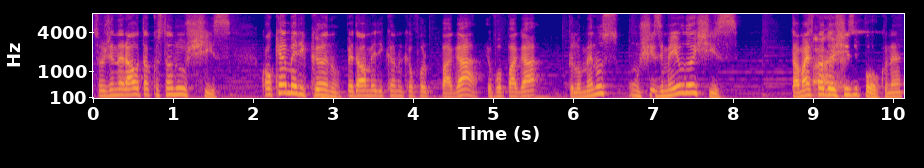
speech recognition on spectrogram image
O seu general está custando X. Qualquer americano, pedal americano que eu for pagar, eu vou pagar pelo menos um X e meio ou 2X. Tá mais para ah, 2X é. e pouco, né?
